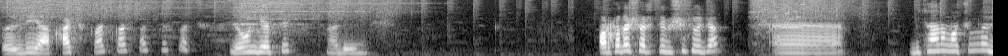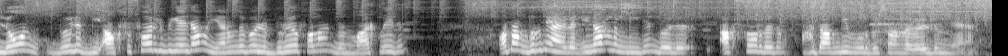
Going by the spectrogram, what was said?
Öldü ya. Kaç kaç kaç kaç kaç kaç. Leon gerçek. Ha değilmiş. Arkadaşlar size bir şey söyleyeceğim. Ee, bir tane maçımda Leon böyle bir aksesuar gibi geldi ama yanımda böyle duruyor falan. Ben marklıydım. Adam durdu yani ben inandım bildiğin böyle aksesuar dedim. Adam bir vurdu sonra öldüm ya. Daha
